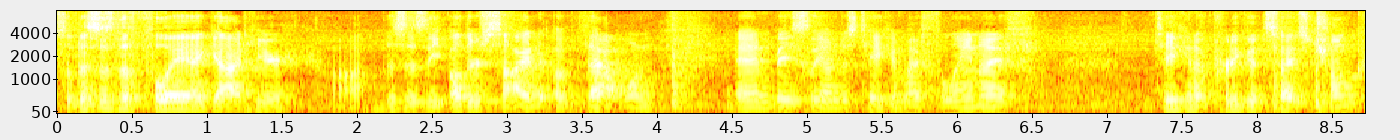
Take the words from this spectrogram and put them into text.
So this is the fillet I got here. Uh, this is the other side of that one. And basically I'm just taking my fillet knife, taking a pretty good sized chunk,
